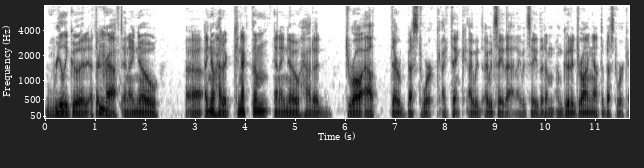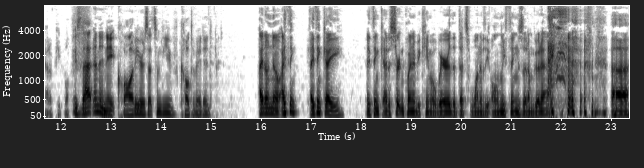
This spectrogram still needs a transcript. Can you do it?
really good at their hmm. craft, and I know uh, I know how to connect them, and I know how to draw out their best work. I think I would I would say that I would say that I'm I'm good at drawing out the best work out of people. Is that an innate quality, or is that something you've cultivated? I don't know. I think I think I I think at a certain point I became aware that that's one of the only things that I'm good at, uh,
